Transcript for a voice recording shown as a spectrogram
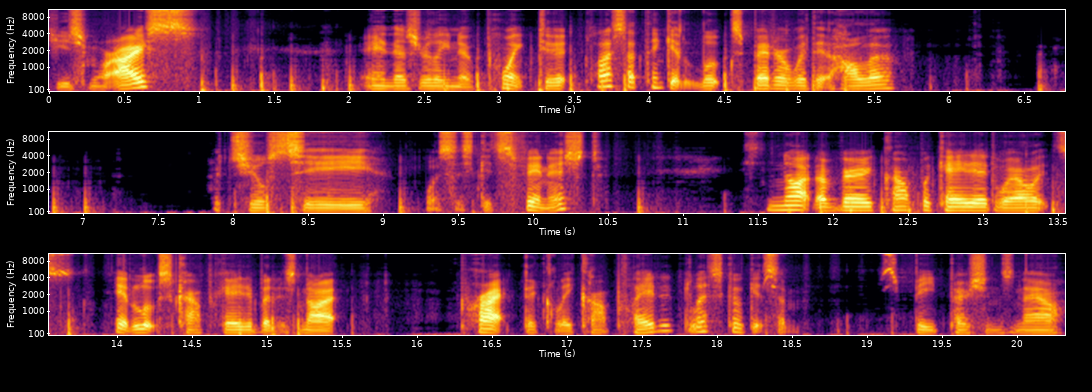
use more ice. And there's really no point to it. Plus, I think it looks better with it hollow. Which you'll see once this gets finished. It's not a very complicated, well, it's it looks complicated, but it's not practically complicated. Let's go get some speed potions now.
